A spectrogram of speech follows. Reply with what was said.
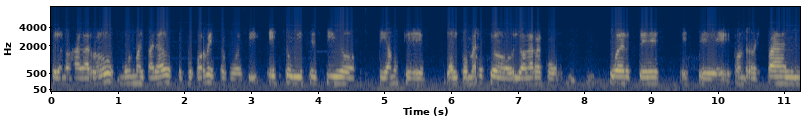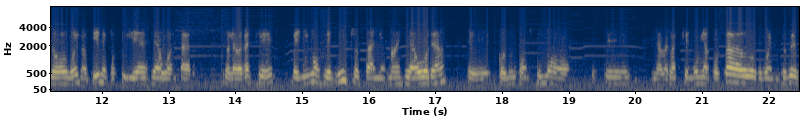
pero nos agarró muy mal parados un poco resto, porque si esto hubiese sido, digamos que el comercio lo agarra con fuerte, este, con respaldo, bueno, tiene posibilidades de aguantar, pero la verdad es que venimos de muchos años, no es de ahora, eh, con un consumo, este, la verdad es que muy acotado, bueno, entonces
